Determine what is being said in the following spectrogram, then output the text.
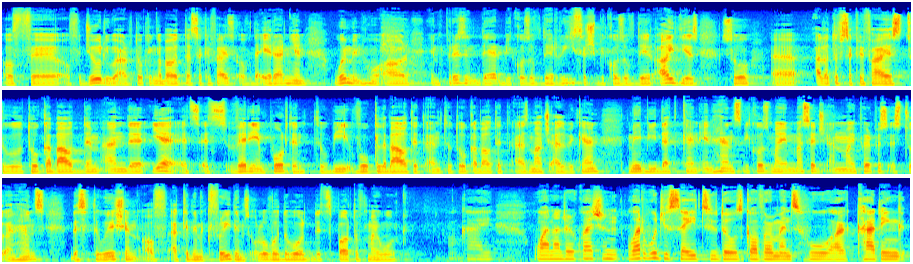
of uh, of Giulio. We are talking about the sacrifice of the Iranian women who are imprisoned there because of their research because of their ideas. So uh, a lot of sacrifice to talk about them. And uh, yeah it's it's very important to be vocal about it and to talk about it as much as we can. Maybe that can enhance because my message and my purpose is to enhance the situation of academic freedoms all over the world. That's part of my work. Okay. One other question. What would you say to those governments who are cutting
